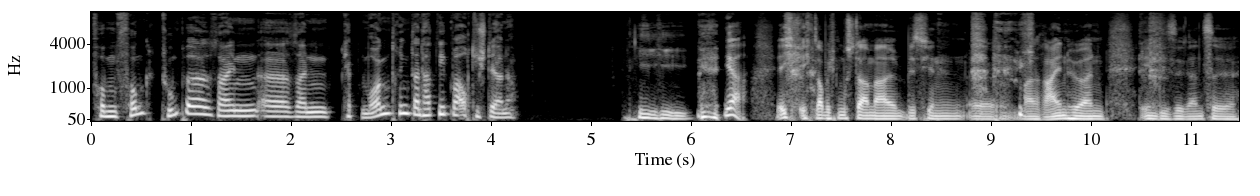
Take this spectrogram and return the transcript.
vom Funk Tumper seinen, äh, seinen Captain Morgan trinkt, dann hat, sieht man auch die Sterne. Ja, ich, ich glaube, ich muss da mal ein bisschen äh, mal reinhören in diese ganze,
